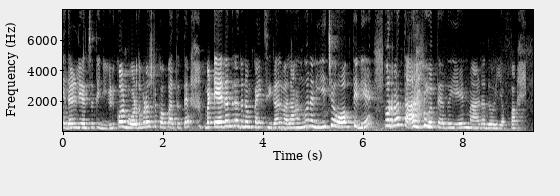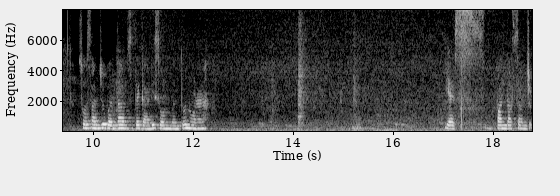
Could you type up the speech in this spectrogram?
ಎದಳ್ಳಿ ಅನ್ಸುತ್ತೆ. ಹಿಡ್ಕೊಂಡು ಹೊಡೆದು ಬಿಡೋಷ್ಟು ಕೋಪ ಹತ್ತುತ್ತೆ ಬಟ್ ಏನಂದ್ರೆ ಅದು ನಮ್ಮ ಕೈಗೆ ಸಿಗಲ್ವಲ್ಲ, ಹಂಗೂ ನಾನು ಈಚೆ ಹೋಗ್ತೀನಿ. ಪುರ್ರಂತ ಆರಾಗುತ್ತೆ ಅದು ಏನು ಮಾಡೋದು, ಅಯ್ಯಪ್ಪ. ಸೊ, ಸಂಜು ಬಂದ ಅನಿಸುತ್ತೆ, ಗಾಡಿ ಸೌಂಡ್ ಬಂತು, ನೋಡೋಣ. ಎಸ್ ಬಂದ ಸಂಜು.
